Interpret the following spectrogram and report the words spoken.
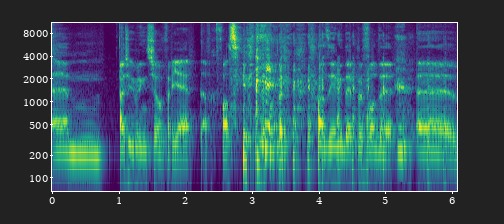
ähm, das ist übrigens schon verjährt, einfach falls irgendjemand, falls irgendjemand von, der, äh,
